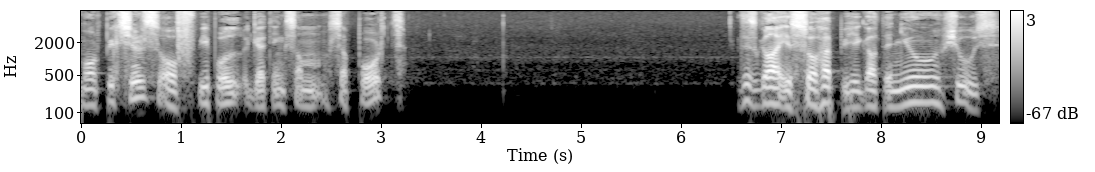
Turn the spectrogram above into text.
More pictures of people getting some support. This guy is so happy he got a new shoes.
